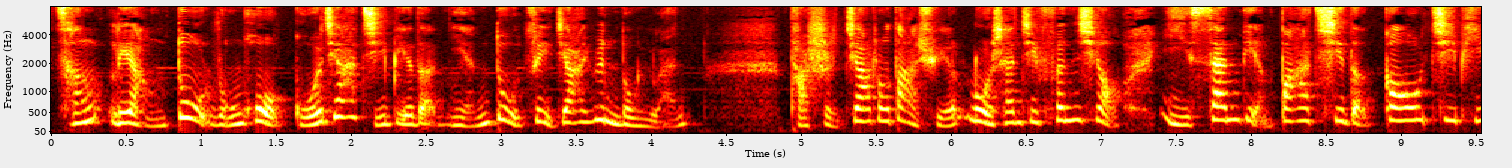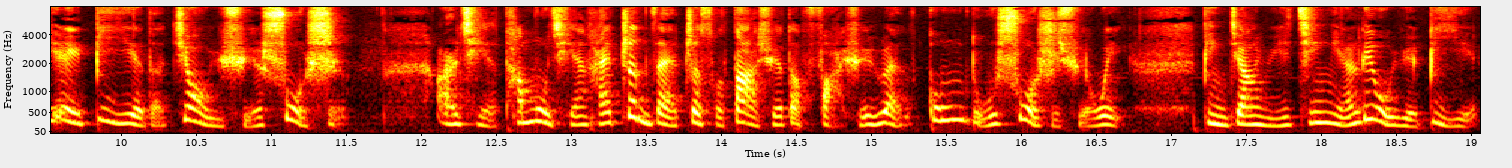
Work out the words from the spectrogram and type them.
曾两度荣获国家级别的年度最佳运动员。他是加州大学洛杉矶分校以3.87的高 GPA 毕业的教育学硕士。而且他目前还正在这所大学的法学院攻读硕士学位，并将于今年六月毕业。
